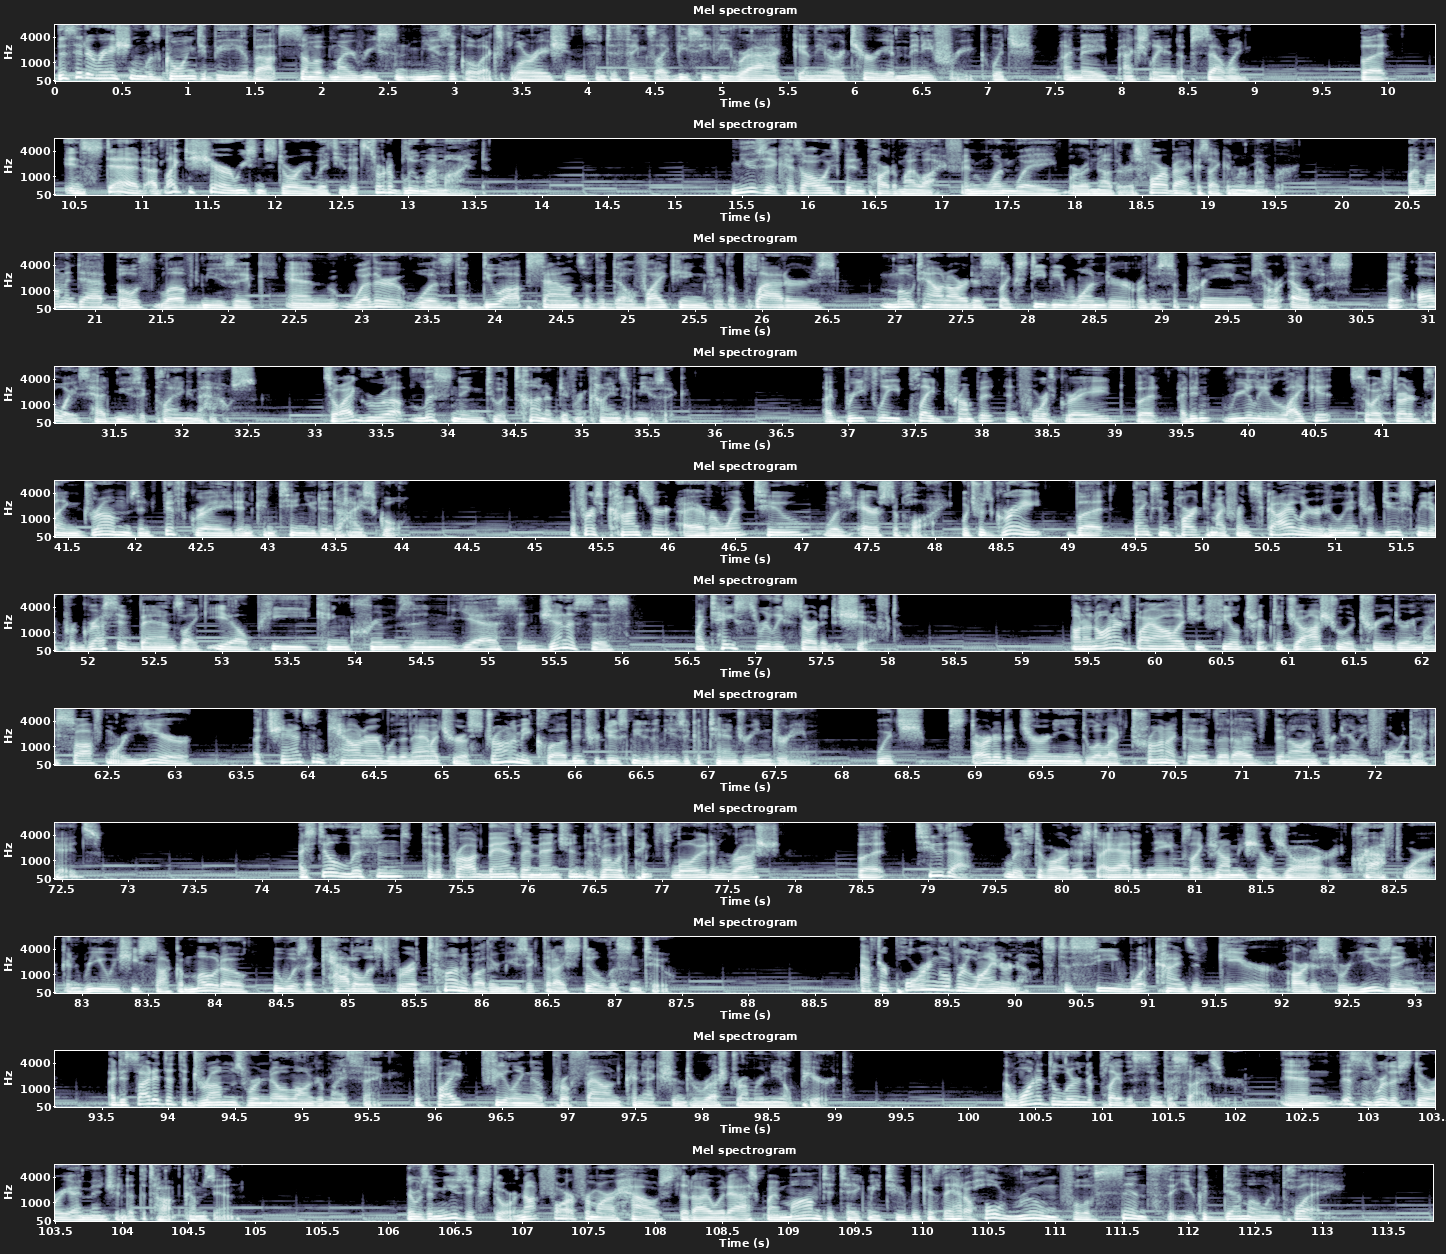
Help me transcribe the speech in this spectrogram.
This iteration was going to be about some of my recent musical explorations into things like VCV Rack and the Arturia MiniFreak, which I may actually end up selling. But instead, I'd like to share a recent story with you that sort of blew my mind. Music has always been part of my life in one way or another, as far back as I can remember. My mom and dad both loved music, and whether it was the doo-wop sounds of the Del Vikings or the Platters, Motown artists like Stevie Wonder or the Supremes or Elvis. They always had music playing in the house. So I grew up listening to a ton of different kinds of music. I briefly played trumpet in fourth grade, but I didn't really like it, so I started playing drums in fifth grade and continued into high school. The first concert I ever went to was Air Supply, which was great, but thanks in part to my friend Skylar, who introduced me to progressive bands like ELP, King Crimson, Yes, and Genesis, my tastes really started to shift. On an honors biology field trip to Joshua Tree during my sophomore year, a chance encounter with an amateur astronomy club introduced me to the music of Tangerine Dream, which started a journey into electronica that I've been on for nearly four decades. I still listened to the prog bands I mentioned, as well as Pink Floyd and Rush, but to that list of artists, I added names like Jean Michel Jarre and Kraftwerk and Ryuichi Sakamoto, who was a catalyst for a ton of other music that I still listen to. After poring over liner notes to see what kinds of gear artists were using, I decided that the drums were no longer my thing, despite feeling a profound connection to Rush drummer Neil Peart. I wanted to learn to play the synthesizer, and this is where the story I mentioned at the top comes in. There was a music store not far from our house that I would ask my mom to take me to because they had a whole room full of synths that you could demo and play.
